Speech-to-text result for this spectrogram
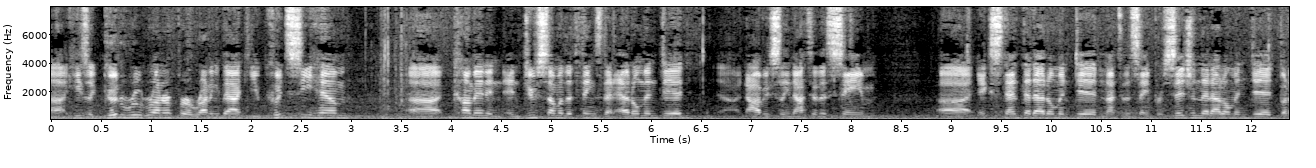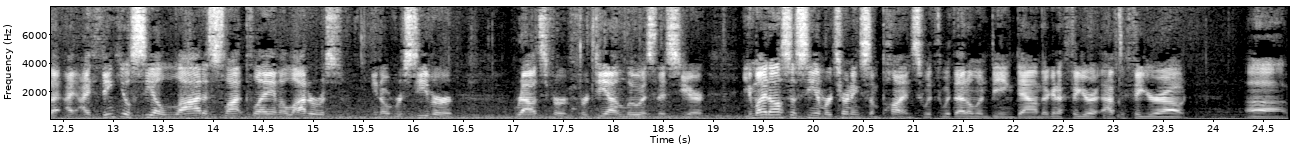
Uh, he's a good route runner for a running back. You could see him uh, come in and, and, do some of the things that Edelman did. Uh, obviously, not to the same uh, extent that Edelman did, not to the same precision that Edelman did. But I, I think you'll see a lot of slot play and a lot of you know receiver routes for, for Dion Lewis this year. You might also see him returning some punts with, with Edelman being down. They're going to figure have to figure out uh,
